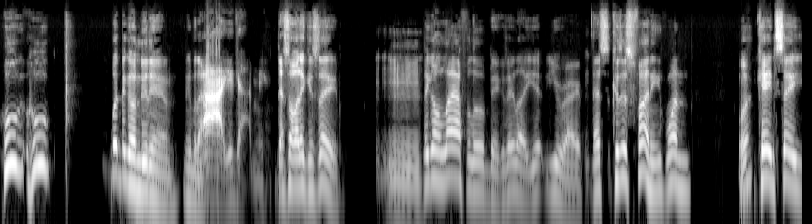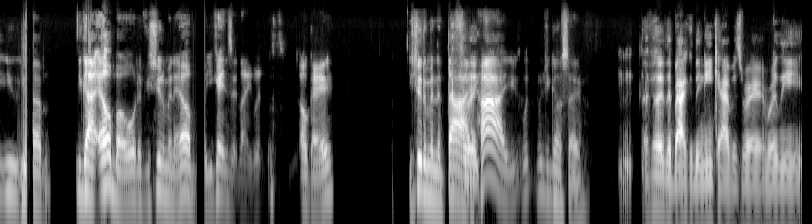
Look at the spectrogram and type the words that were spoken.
Who who what they gonna do then? They be like, ah, you got me. That's all they can say. Mm. They gonna laugh a little bit because they like, yeah, you're right. That's because it's funny. One, What? you can't say you um, you got elbowed if you shoot him in the elbow. You can't say like, okay. You shoot him in the thigh. like- Hi, you- what, what you gonna say? I feel like the back of the kneecap is where it really,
